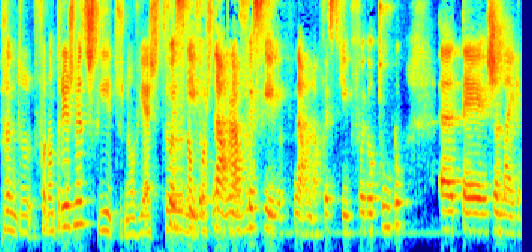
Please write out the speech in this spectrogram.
portanto, foram três meses seguidos, não vieste? Foi seguido, não, não, não, foi seguido, não, não, foi seguido, foi de outubro até janeiro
